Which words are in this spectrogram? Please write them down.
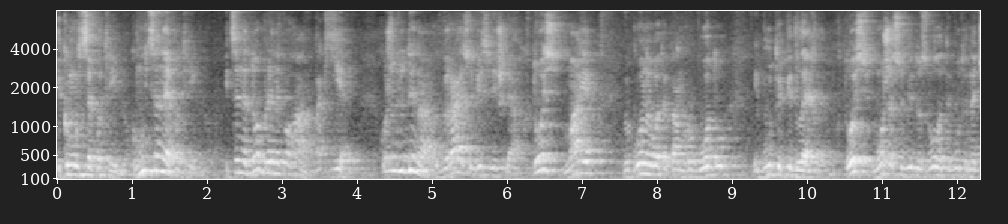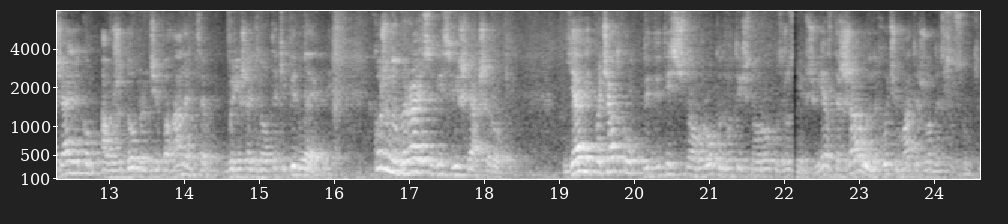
і комусь це потрібно, комусь це не потрібно. І це не добре, і не погано, так є. Кожна людина обирає собі свій шлях. Хтось має виконувати там роботу і бути підлеглим. Хтось може собі дозволити бути начальником, а вже добрим чи поганим це вирішать знов таки підлеглі. Кожен обирає собі свій шлях широкий. Я від початку, від 2000 року, 2000 року зрозумів, що я з державою не хочу мати жодних стосунків.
